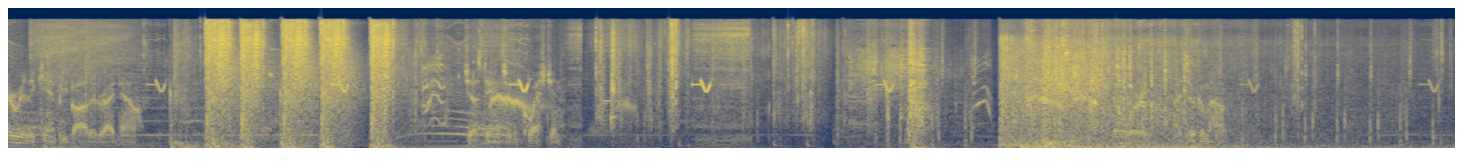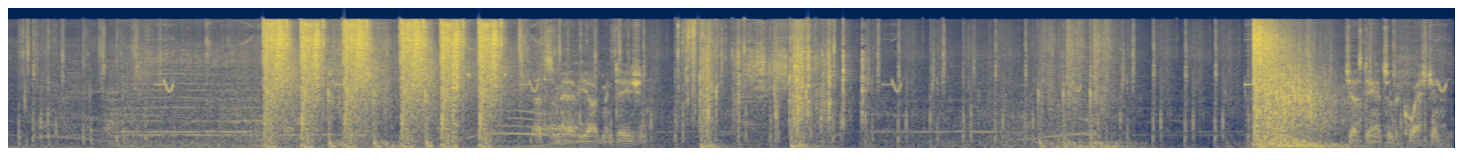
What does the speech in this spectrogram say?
I really can't be bothered right now. Just answer the question. Don't worry, I took him out. That's some heavy augmentation. Just answer the question.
